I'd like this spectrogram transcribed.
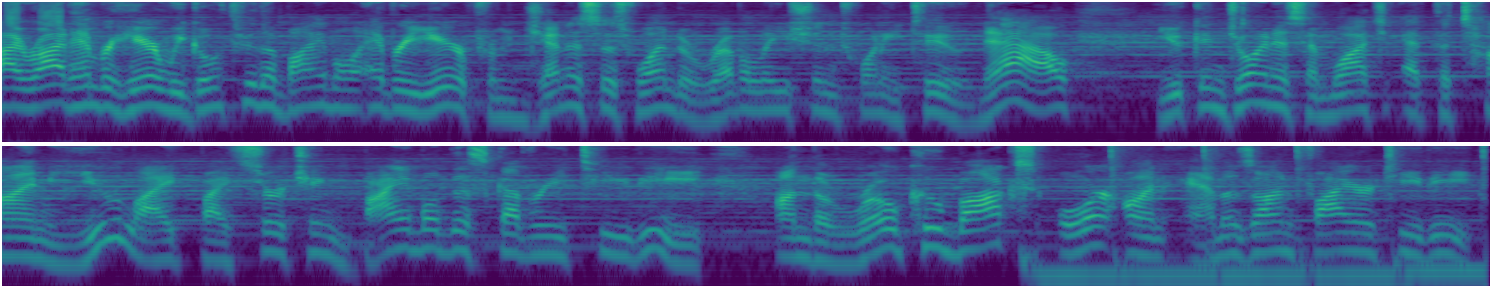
Hi, Rod Hembree here. We go through the Bible every year from Genesis 1 to Revelation 22. Now, you can join us and watch at the time you like by searching Bible Discovery TV on the Roku box or on Amazon Fire TV.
